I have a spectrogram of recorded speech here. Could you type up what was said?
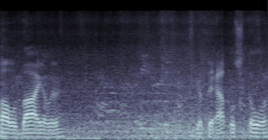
Power buy over there. You got the Apple Store.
